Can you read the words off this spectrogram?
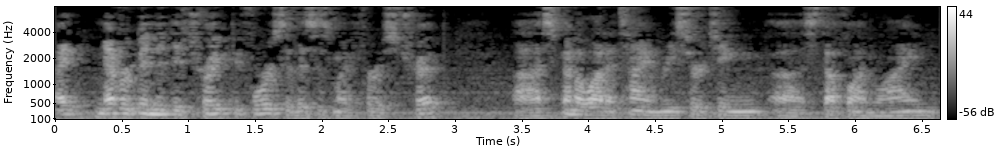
I've never been to Detroit before, so this is my first trip. Uh, I spent a lot of time researching uh, stuff online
